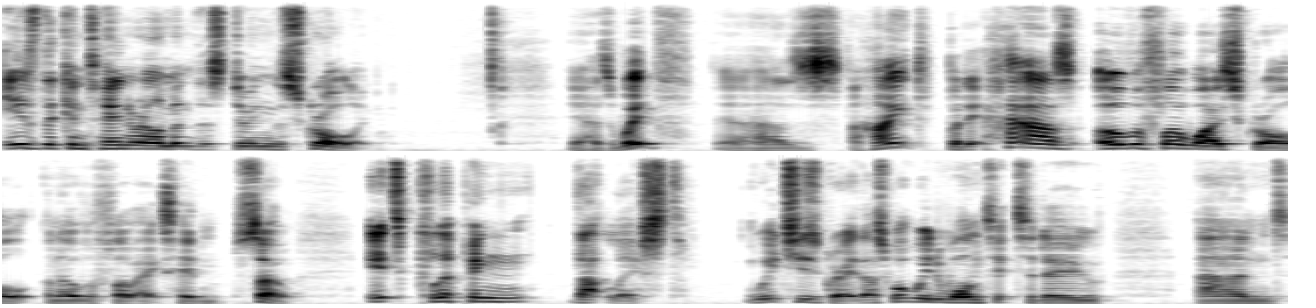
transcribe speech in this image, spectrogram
is the container element that's doing the scrolling. It has a width, it has a height, but it has overflow Y scroll and overflow X hidden. So it's clipping that list, which is great. That's what we'd want it to do, and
